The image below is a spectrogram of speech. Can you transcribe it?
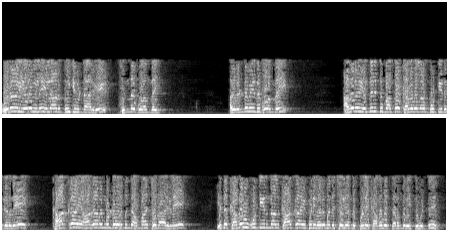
ஒரு நாள் இரவிலே எல்லாரும் தூக்கி விட்டார்கள். சின்ன குழந்தை. அது ரெண்டு வயது குழந்தை. அவரை எந்திரித்து பார்த்தா கதவெல்லாம் பூட்டி இருக்கிறதே காக்காய் ஆகாரம் கொண்டு வரும் என்று அம்மா சொன்னார்களே. இந்த கதவு பூட்டி இருந்தால் காக்கா எப்படி வரும் என்று சொல்லி அந்த பிள்ளை கதவை திறந்து வைத்து விட்டு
